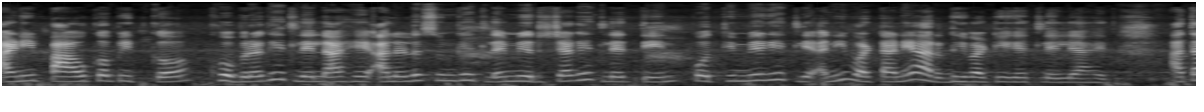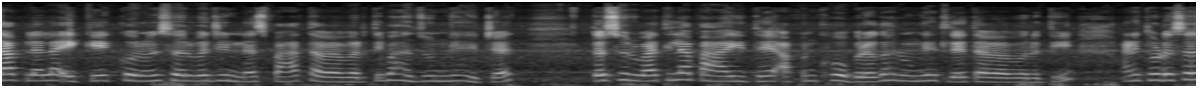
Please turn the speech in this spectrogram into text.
आणि पाव कप इतकं खोबरं घेतलेलं आहे. आलं लसूण घेतले मिरच्या घेतले तीन कोथिंबीर घेतली आणि वटाणे अर्धी वाटी घेतलेले आहेत. आता आपल्याला एक एक करून सर्व जिन्नस पहा तव्यावरती भाजून घ्यायचे आहेत. तर सुरुवातीला पहा इथे आपण खोबरं घालून घेतले तव्यावरती आणि थोडंसं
